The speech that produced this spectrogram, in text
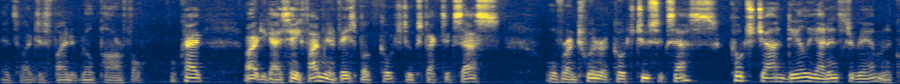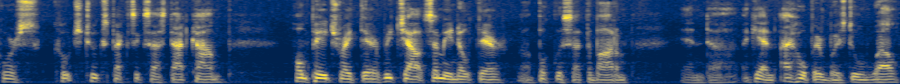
And so I just find it real powerful. Okay? All right, you guys. Hey, find me on Facebook, Coach to Expect Success. Over on Twitter at Coach to Success. Coach Sean Daly on Instagram. And of course, Coach to Expect Success.com homepage right there. Reach out, send me a note there, a book list at the bottom. And uh, again, I hope everybody's doing well.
